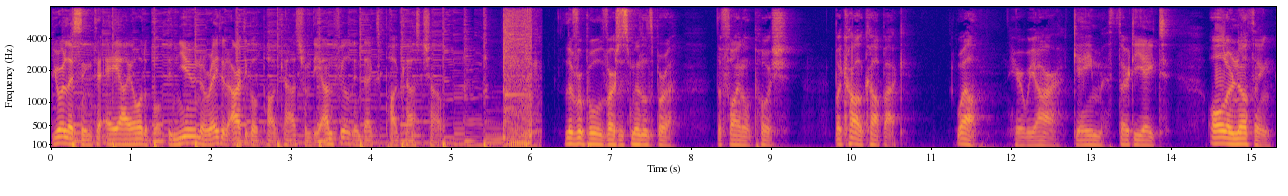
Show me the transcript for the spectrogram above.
You're listening to AI Audible, the new narrated article podcast from the Anfield Index podcast channel. Liverpool versus Middlesbrough, the final push, by Carl Coppack. Well, here we are, game 38. All or nothing.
